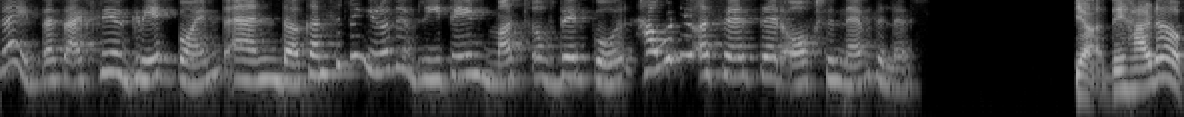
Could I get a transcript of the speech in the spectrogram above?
Right, that's actually a great point. And uh, considering you know they've retained much of their core, how would you assess their auction nevertheless? Yeah, they had a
